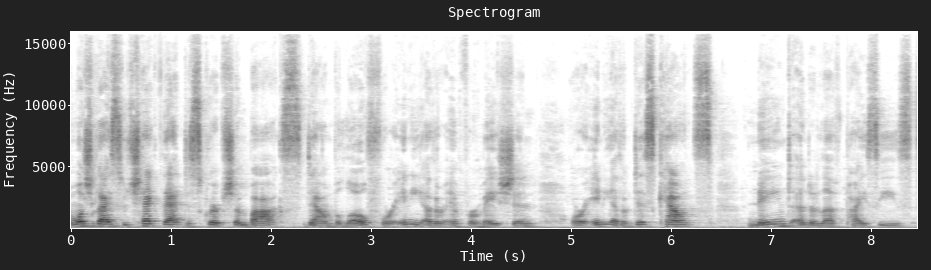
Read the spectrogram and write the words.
I want you guys to check that description box down below for any other information or any other discounts named under Love Pisces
